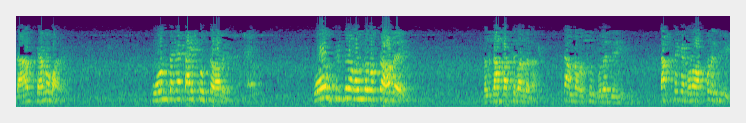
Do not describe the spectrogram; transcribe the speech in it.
দাম কেন বাড়ে? কোন জায়গায় টাইট করতে হবে? কোন ছিদ্র বন্ধ করতে হবে? তাহলে দাম বাড়তে পারবে না। এটা আল্লাহ রসুল বলে দিয়ে গেছে। তার থেকে বড় অর্থনীতিবিদ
